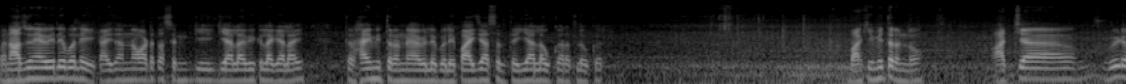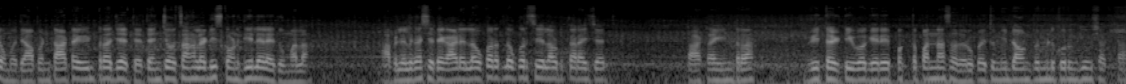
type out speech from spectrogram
पण अजून अवेलेबल आहे. काही जणांना वाटत असेल की गेला विकला गेला आहे तर हाय मित्रांनो अवेलेबल आहे. पाहिजे असेल तर या लवकरात लवकर. बाकी मित्रांनो आजच्या व्हिडिओमध्ये आपण टाटा इंट्रा जे आहेत त्यांच्यावर चांगला डिस्काउंट दिलेला आहे तुम्हाला. आपल्याला कसे त्या गाड्या लवकरात लवकर सेल आउट करायच्या आहेत. टाटा इंट्रा व्ही थर्टी वगैरे फक्त पन्नास हजार रुपये तुम्ही डाऊन पेमेंट करून घेऊ शकता.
